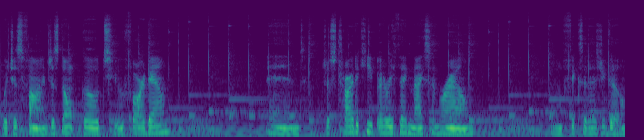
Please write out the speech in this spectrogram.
which is fine. Just don't go too far down. And just try to keep everything nice and round. Fix it as you go.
